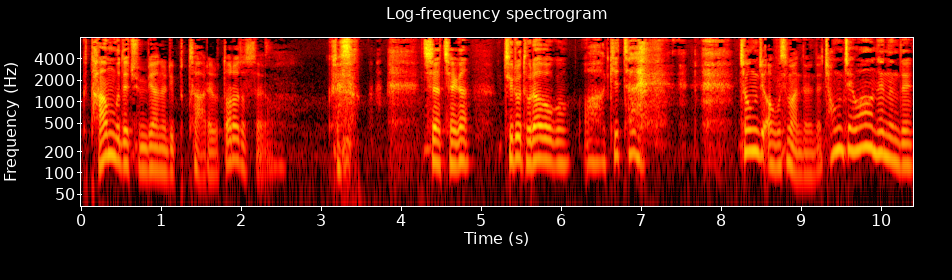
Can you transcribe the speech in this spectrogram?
그 다음 무대 준비하는 리프트 아래로 떨어졌어요. 그래서 진짜 제가 뒤로 돌아보고 아 기타에 정재 아 웃으면 안 되는데 정재원 했는데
